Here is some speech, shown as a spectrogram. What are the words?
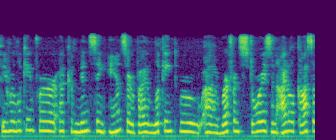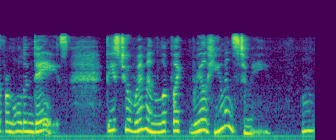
They were looking for a convincing answer by looking through uh, reference stories and idle gossip from olden days. These two women looked like real humans to me. Mm.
